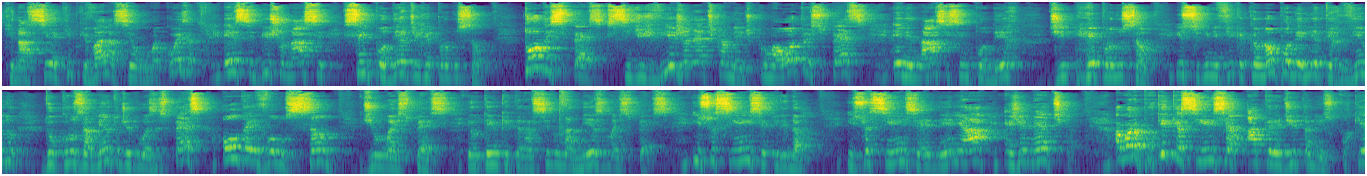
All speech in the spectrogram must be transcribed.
que nascer aqui, porque vai nascer alguma coisa, esse bicho nasce sem poder de reprodução. Toda espécie que se desvia geneticamente para uma outra espécie, ele nasce sem poder de reprodução. Isso significa que eu não poderia ter vindo do cruzamento de duas espécies ou da evolução de uma espécie. Eu tenho que ter nascido na mesma espécie. Isso é ciência, queridão. Isso é ciência, é DNA, é genética. Agora, por que, que a ciência acredita nisso? Porque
